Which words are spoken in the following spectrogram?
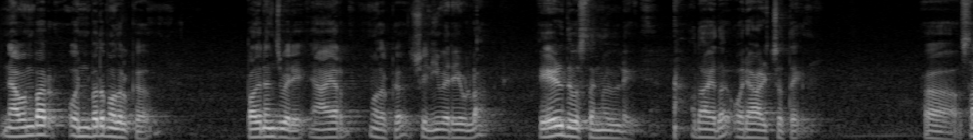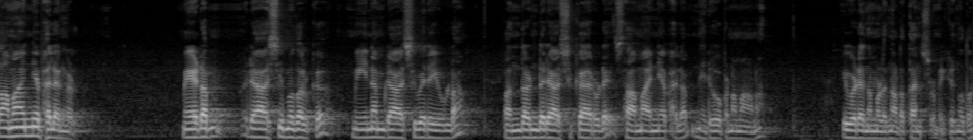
നവംബർ ഒൻപത് മുതൽക്ക് പതിനഞ്ച് വരെ ഞായർ മുതൽക്ക് ശനി വരെയുള്ള ഏഴ് ദിവസങ്ങളിലെ അതായത് ഒരാഴ്ചത്തെ സാമാന്യ ഫലങ്ങൾ. മേടം രാശി മുതൽക്ക് മീനം രാശി വരെയുള്ള പന്ത്രണ്ട് രാശിക്കാരുടെ സാമാന്യ ഫലം നിരൂപണമാണ് ഇവിടെ നമ്മൾ നടത്താൻ ശ്രമിക്കുന്നത്.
